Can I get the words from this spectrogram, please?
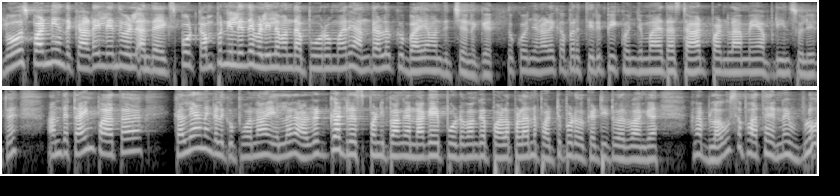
க்ளோஸ் பண்ணி அந்த கடையிலேருந்து வெளி அந்த எக்ஸ்போர்ட் கம்பெனிலேருந்தே வெளியில் வந்தால் போகிற மாதிரி அந்த அளவுக்கு பயம் வந்துச்சு எனக்கு. கொஞ்ச நாளைக்கு அப்புறம் திருப்பி கொஞ்சமாக எதாவது ஸ்டார்ட் பண்ணலாமே அப்படின்னு சொல்லிட்டு அந்த டைம் பார்த்தா கல்யாணங்களுக்கு போனால் எல்லாரும் அழகாக ட்ரெஸ் பண்ணிப்பாங்க நகையை போடுவாங்க பல பலன்னு பட்டு புடவை கட்டிட்டு வருவாங்க. ஆனால் ப்ளவுஸை பார்த்தா என்ன இவ்வளோ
